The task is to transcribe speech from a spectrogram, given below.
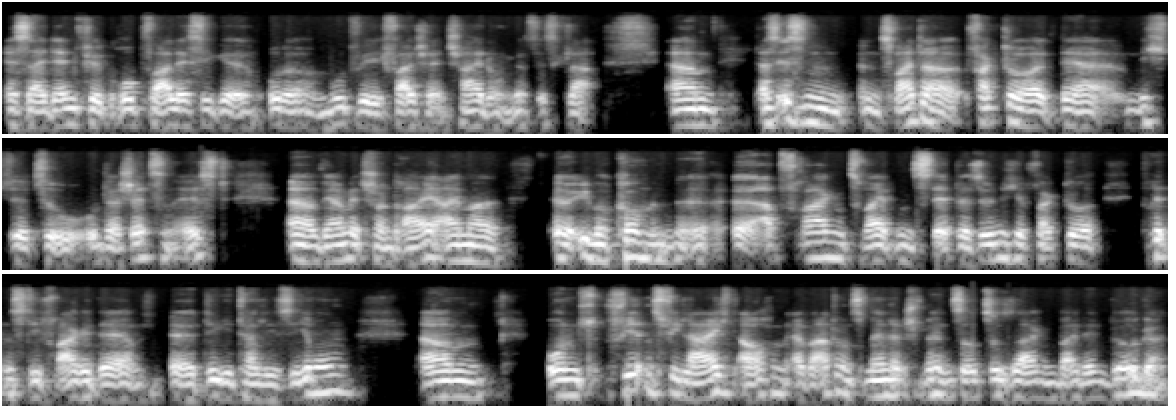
es sei denn für grob fahrlässige oder mutwillig falsche Entscheidungen, das ist klar. Ähm, das ist ein, ein zweiter Faktor, der nicht äh, zu unterschätzen ist. Wir haben jetzt schon drei. Einmal überkommen Abfragen, zweitens der persönliche Faktor, Drittens die Frage der äh, Digitalisierung. Ähm, und viertens vielleicht auch ein Erwartungsmanagement sozusagen bei den Bürgern.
